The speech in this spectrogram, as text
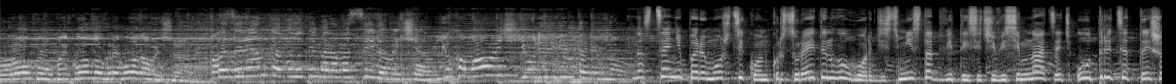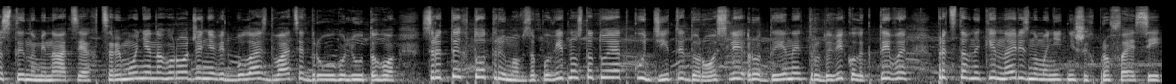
Сороку Миколу Григоровича. Бондаренка Володимира Васильовича. Юхомович Юлію Вікторівну. На сцені переможці конкурсу рейтингу Гордість міста 2018 у 36 номінаціях. Церемонія нагородження відбулась 22 лютого. Серед тих, хто отримав заповітну статуетку, діти, дорослі, родини, трудові колективи, представники найрізноманітніших професій.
